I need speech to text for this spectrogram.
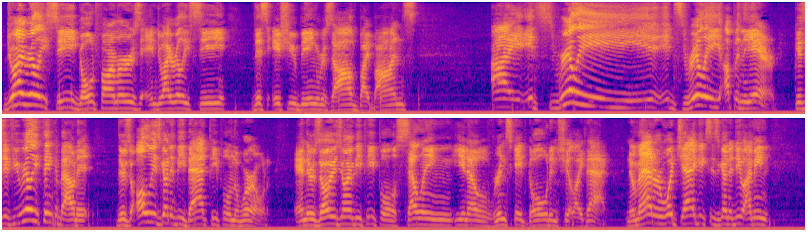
do I really see gold farmers and do I really see this issue being resolved by bonds? I it's really it's really up in the air because if you really think about it, there's always going to be bad people in the world. And there's always going to be people selling, you know, RuneScape gold and shit like that. No matter what Jagex is going to do, I mean,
